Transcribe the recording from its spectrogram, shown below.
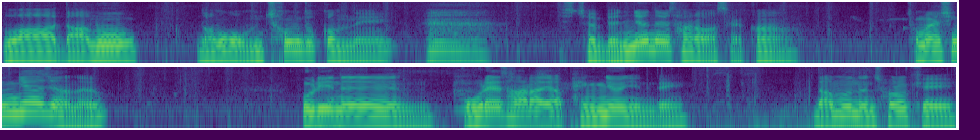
와 나무 나무가 엄청 두껍네 진짜 몇 년을 살아왔을까 정말 신기하지 않아요? 우리는 오래 살아야 100년인데 나무는 저렇게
